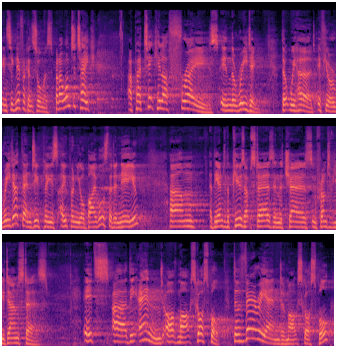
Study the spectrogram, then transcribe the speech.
insignificance almost but i want to take a particular phrase in the reading that we heard if you're a reader then do please open your bibles that are near you um, at the end of the pews upstairs in the chairs in front of you downstairs it's uh, the end of Mark's Gospel. The very end of Mark's Gospel,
